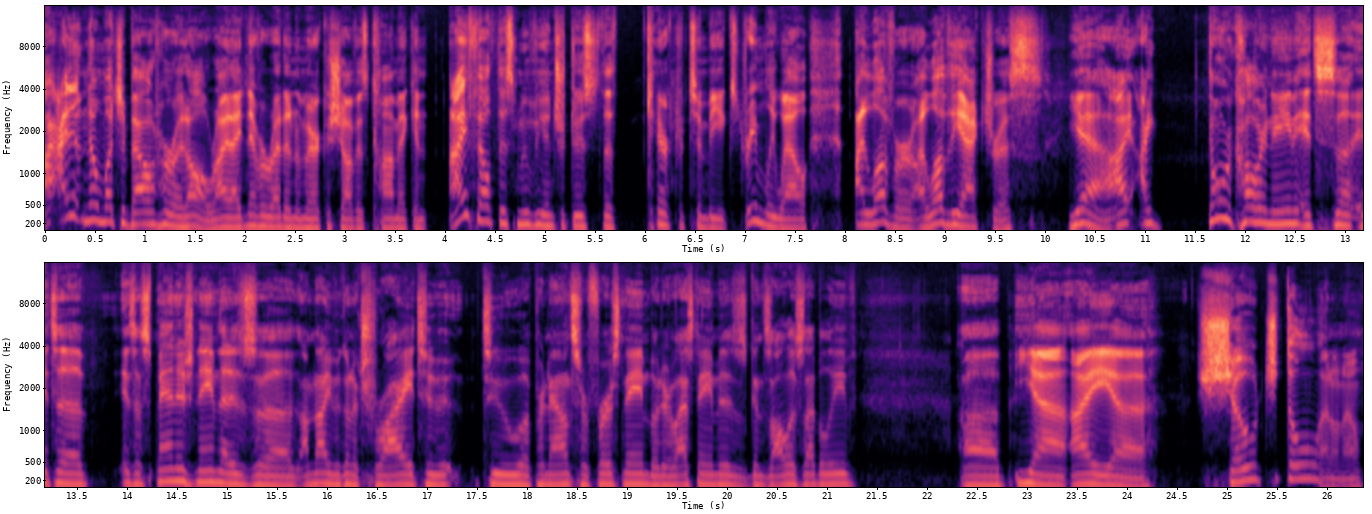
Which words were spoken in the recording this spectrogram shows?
I, I didn't know much about her at all, right? I'd never read an America Chavez comic, and I felt this movie introduced the character to me extremely well. I love her. I love the actress. Yeah, I, I don't recall her name. It's uh, it's a it's a Spanish name that is uh, I'm not even going to try to to uh, pronounce her first name, but her last name is Gonzalez, I believe. Uh, Yeah, I uh Xochitl, I don't know.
